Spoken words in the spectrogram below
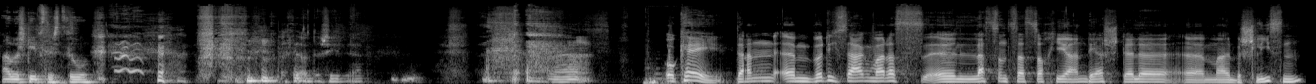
Aber ich gebe es nicht zu. das ist der Unterschied, ja. ja. Okay, dann ähm, würde ich sagen, war das, äh, lasst uns das doch hier an der Stelle äh, mal beschließen.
